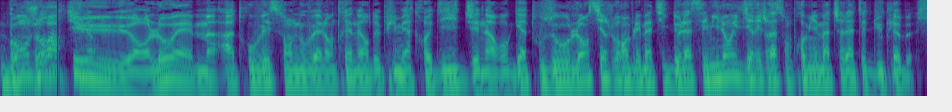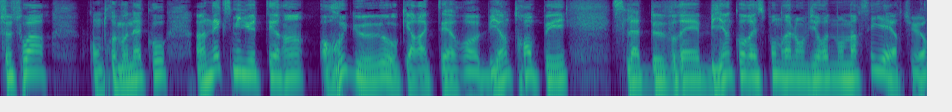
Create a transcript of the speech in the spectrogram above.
Bonjour Bonjour, Arthur. L'OM a trouvé son nouvel entraîneur depuis mercredi, Gennaro Gattuso, l'ancien joueur emblématique de l'AC Milan. Il dirigera son premier match à la tête du club ce soir contre Monaco. Un ex-milieu de terrain rugueux, au caractère bien trempé. Cela devrait bien correspondre à l'environnement marseillais, Arthur.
